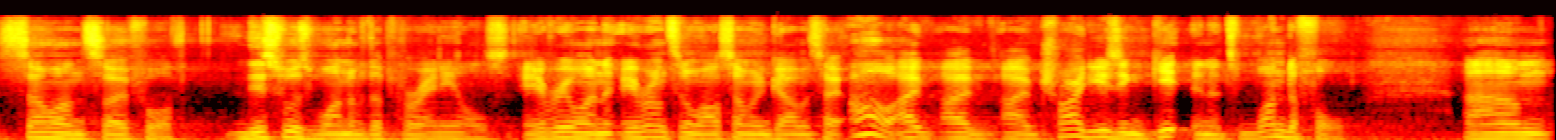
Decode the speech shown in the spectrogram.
so on and so forth. This was one of the perennials. Everyone, every once in a while, someone would go and say, "Oh, I've, I've, I've tried using Git and it's wonderful. Um,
